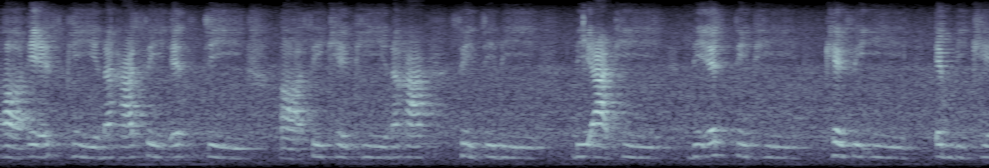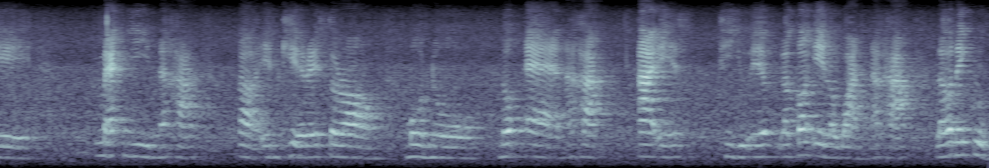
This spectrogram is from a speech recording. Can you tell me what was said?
เอ่อ ASP นะคะ CSG เอ่อ CKP นะคะ CGD DRT DSGT KCE MBK Mac Yean นะคะ MK Restaurant Mono นกแอร์นะคะ RS TUF แล้วก็เอราวันนะคะ แล้วในกลุ่ม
